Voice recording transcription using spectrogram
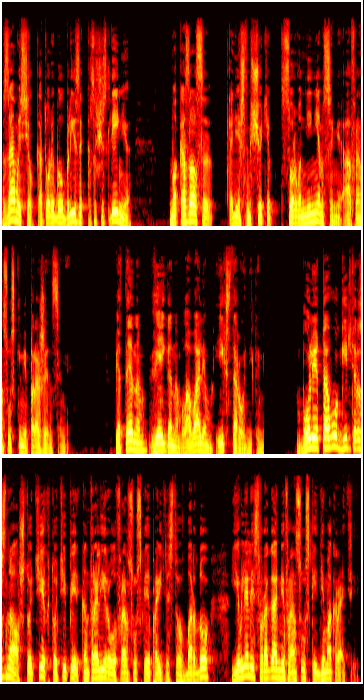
замысел, который был близок к осуществлению, но оказался в конечном счете сорван не немцами, а французскими пораженцами. Петеном, Вейганом, Лавалем и их сторонниками. Более того, Гитлер знал, что те, кто теперь контролировал французское правительство в Бордо, являлись врагами французской демократии,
